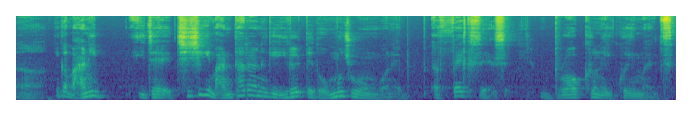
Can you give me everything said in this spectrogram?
어, 그러니까 많이 이제 지식이 많다라는 게 이럴 때 너무 좋은 거네. fixes broken equipment.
